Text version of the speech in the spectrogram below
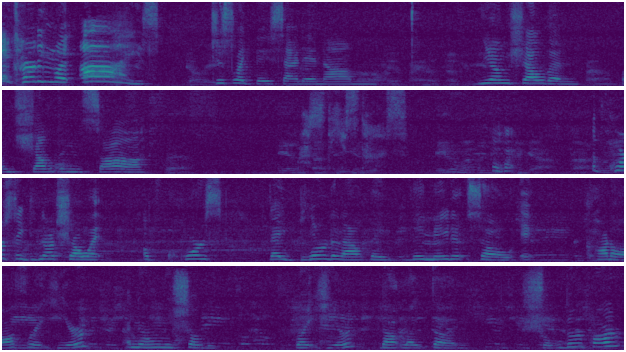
it's hurting my eyes. Just like they said in um, Young Sheldon, when Sheldon saw Rusty's time. of course, they did not show it. Of course, they blurred it out. They they made it so it cut off right here, and they only showed it right here, that like the shoulder part.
